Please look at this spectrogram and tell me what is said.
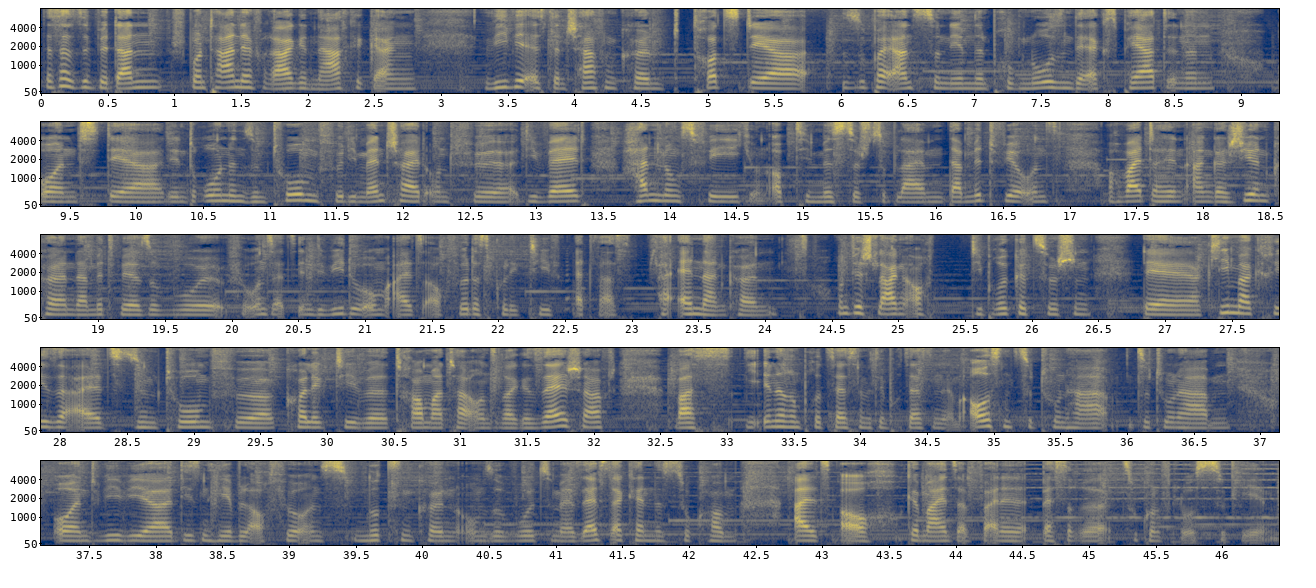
Deshalb sind wir dann spontan der Frage nachgegangen, wie wir es denn schaffen können, trotz der super ernstzunehmenden Prognosen der Expertinnen und der, den drohenden Symptomen für die Menschheit und für die Welt handlungsfähig und optimistisch zu bleiben, damit wir uns auch weiterhin engagieren können, damit wir sowohl für uns als Individuum als auch für das Kollektiv etwas verändern können. Und wir schlagen auch die Brücke zwischen der Klimakrise als Symptom für kollektive Traumata unserer Gesellschaft, was die inneren Prozesse mit den Prozessen im Außen zu tun, ha zu tun haben und wie wir diesen Hebel auch für uns nutzen können, um sowohl zu mehr Selbsterkenntnis zu kommen, als auch gemeinsam für eine bessere Zukunft loszugehen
